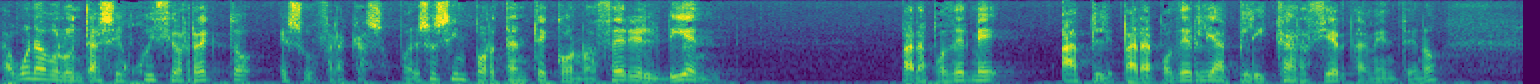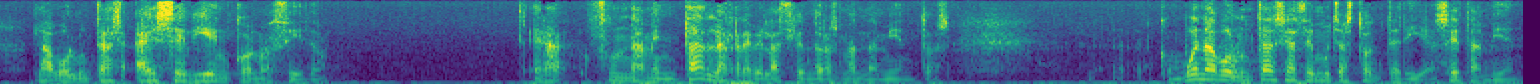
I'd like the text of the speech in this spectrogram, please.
La buena voluntad sin juicio recto es un fracaso. Por eso es importante conocer el bien para, poderme, para poderle aplicar ciertamente ¿no? La voluntad a ese bien conocido. Era fundamental la revelación de los mandamientos. Con buena voluntad se hacen muchas tonterías, ¿eh? También.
